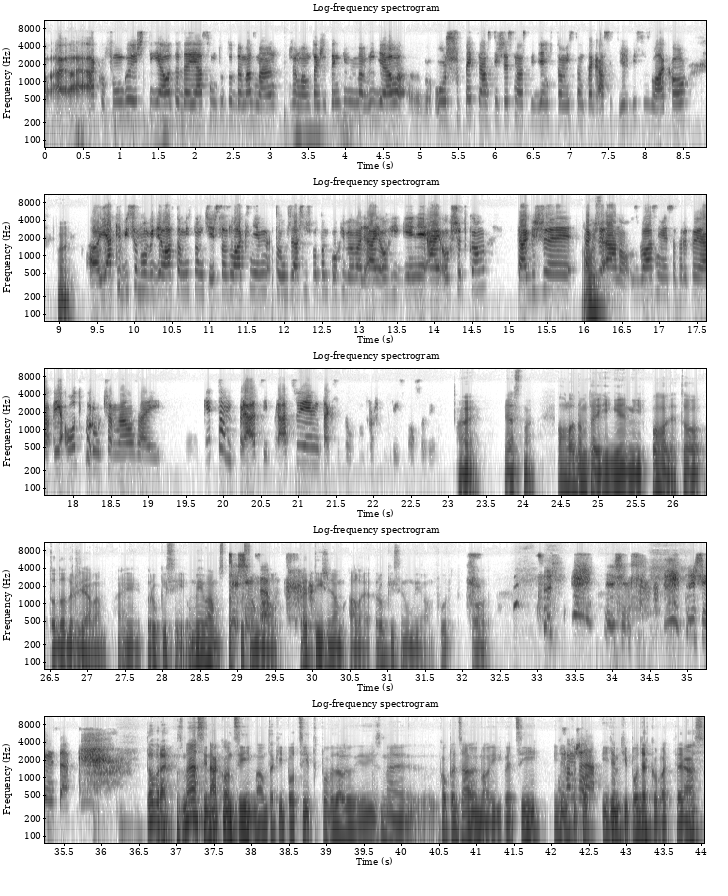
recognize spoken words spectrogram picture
ako funguješ ty, ale teda ja som tuto doma s manželom, takže ten, keby ma videl už 15. 16. deň v tom istom, tak asi tiež by sa zlákol. Aj. Ja keby som ho videla v tom istom, tiež sa zlaknem. To už začneš potom pochybovať aj o hygiene, aj o všetkom. Takže, Ale- takže áno, zbláznime sa, preto ja, ja odporúčam naozaj, keď som v práci pracujem, tak sa to trošku prispôsobím. Hej, jasné. Ohľadom tej hygieny v pohode, to, to dodržiavam. Hej. Ruky si umývam, sprchu som sa. mal pred týždňom, ale ruky si umývam furt. Pohoda. Teším sa, teším sa. Dobre, sme asi na konci, mám taký pocit, povedali sme kopec zaujímavých vecí. Idem, Dúfam, ti, že po, idem ti poďakovať teraz.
